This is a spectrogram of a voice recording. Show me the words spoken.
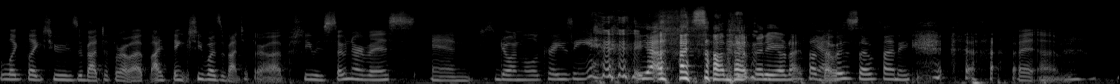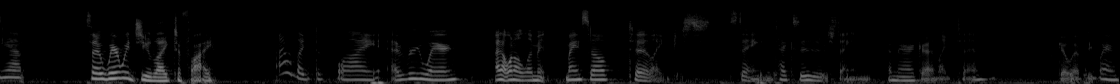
looked like she was about to throw up. I think she was about to throw up. She was so nervous and just going a little crazy. yeah, I saw that video and I thought Yeah. that was so funny. but um, yeah, so, where would you like to fly? I would like to fly everywhere. I don't want to limit myself to like just staying in Texas or staying in America. I'd like to go everywhere.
